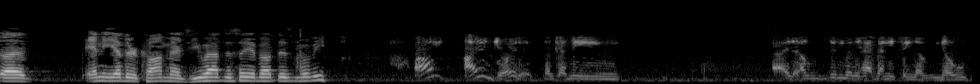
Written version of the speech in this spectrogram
Uh, any other comments you have to say about this movie? I enjoyed it. Like, I mean, I, I didn't really have anything of note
